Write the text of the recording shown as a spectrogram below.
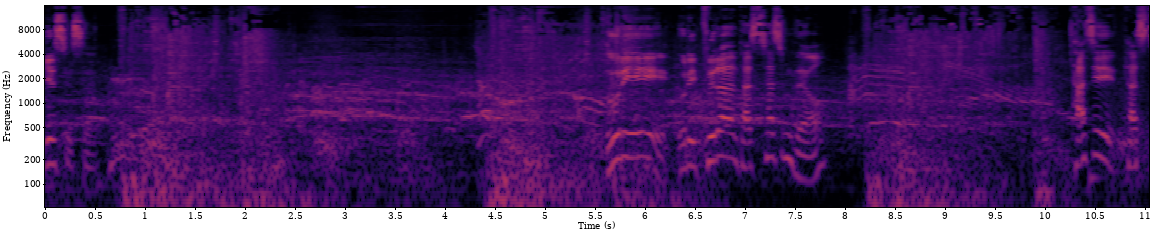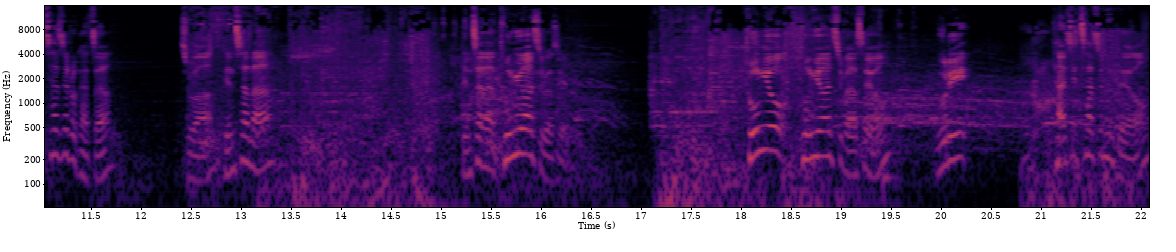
이길 수 있어요. 우리 우리 브란 다시 찾으면 돼요. 다시 다시 찾으러 가자. 좋아, 괜찮아. 괜찮아. 동요하지 마세요. 동요 동요하지 마세요. 우리 다시 찾으면 돼요.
